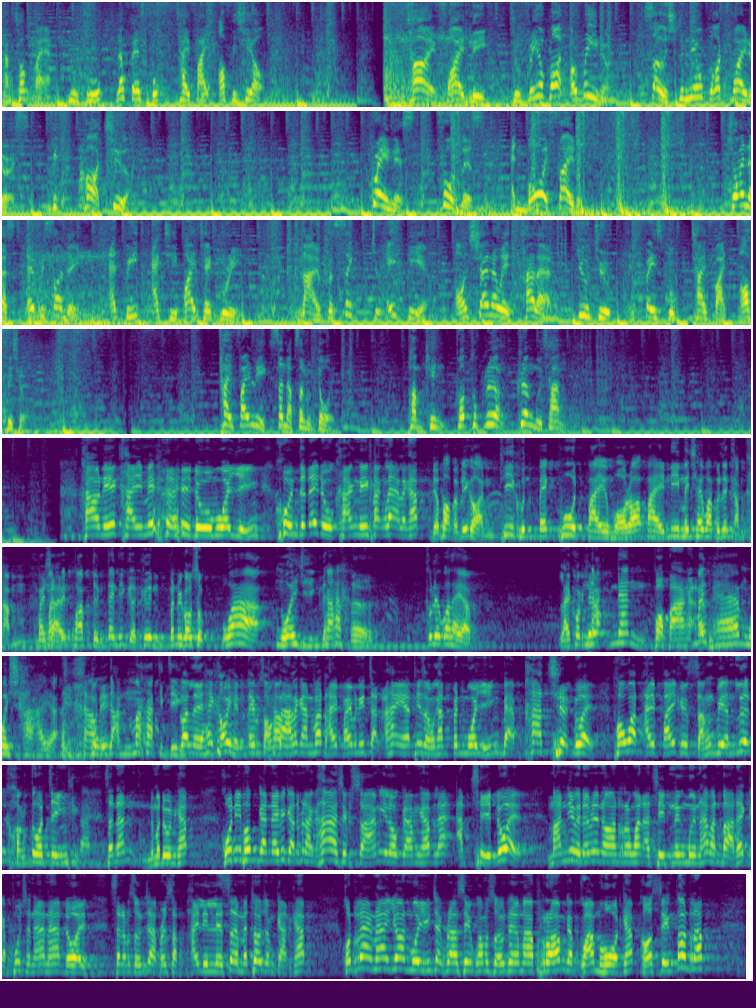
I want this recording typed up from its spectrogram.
ทางช่อง 8 YouTube และ Facebook ไทยไฟออฟฟิเชียล Thai Fight League The Real Blood Arena Search the new blood fighters with ข้อเชื่อ Greatness Fruitless and more exciting Join us every Sunday at Beat Active by Tech Buri Live from 6 to 8 p.m. on Channel 8 Thailand, YouTube and Facebook Thai Fight Official ไทยไฟลีกสนับสนุนโดย พัมคิน ครบทุกเรื่องเครื่องมือช่าง คราวนี้ใครไม่เคยดูมวยหญิง คุณจะได้ดูครั้งนี้ครั้งแรกเลยครับ เดี๋ยวบอกแบบนี้ก่อน ที่คุณเป๊กพูดไปหัวเราะไปนี่ไม่ใช่ว่าเป็นเรื่องขำๆไม่ใช่มันเป็นความตื่นเต้นที่เกิดขึ้น มันมีความสุข ว่ามวยหญิงนะ เออ เขาเรียกว่าอะไรอะ หลายคนคิดหนัว่ากแน่นบอบบางอะไม่แพ้มวยชายอะคราวนี้ดุดันมากจริงๆ ก็เลยให้เขาเห็นเต็มสองครับตาแล้วกันว่าไทยไฟท์วันนี้จัดให้ฮะที่สำคัญเป็นมวยหญิงแบบคาดเชือกด้วย เพราะว่าไทยไฟท์คือสังเวียนเลือดของตัวจริง ฉะนั้นเดี๋ยวมาดูกันครับ คู่นี้พบกันในพิกัดน้ำหนัก 53กิโลกรัมครับ และอัดฉีดด้วย มันยิ่งกว่าเดิมแน่นอน รางวัลอัดฉีด 15,000 บาทให้กับผู้ชนะนะฮะโดยสนับสนุนจากบริษัทไพลินเลเซอร์เมทัลจำกัดครับ คนแรกนะยอดมวยหญิงจากบราซิลความสวยของเธอมาพร้อมกับความโหดครับ ขอเสียงต้อนรับ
